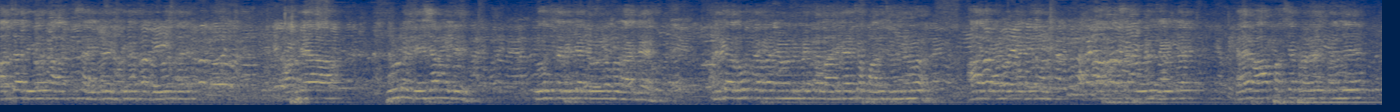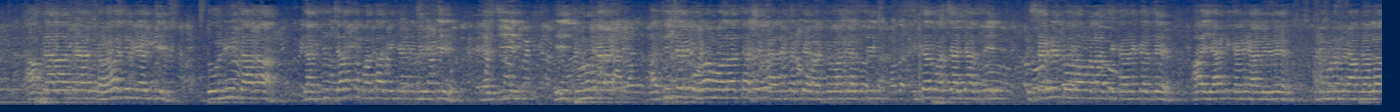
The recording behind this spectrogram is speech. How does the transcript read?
आजचा दिवस हा अति साहित्य दिवस आहे. आपल्या पूर्ण देशामध्ये लोकसभेच्या निवडणुका लागल्या आहेत. आणि त्या लोकसभा निवडणुकीच्या लागण्याच्या पार्श्वभूमीवर आज या ठिकाणी हा पक्ष प्रवेश आहे. हा पक्ष प्रवेश म्हणजे आपल्याला त्या जळगाव जिल्ह्यातील दोन्ही जागा जास्तीत जास्त मताधिकारी मिळतील याची ही चुणूक आहे अतिशय तोडामोलाचे असे कार्यकर्ते राष्ट्रवादी असतील इतर पक्षाचे असतील सगळे तोडामोलाचे कार्यकर्ते हा या ठिकाणी आलेले आहेत. आणि म्हणून मी आपल्याला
